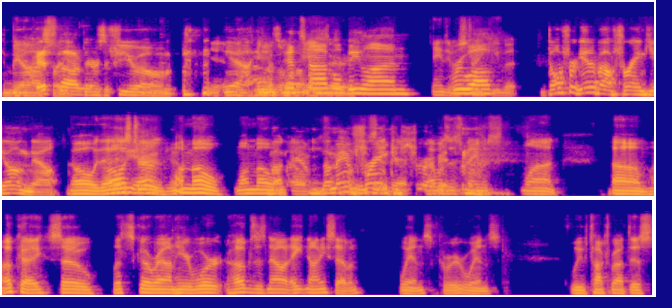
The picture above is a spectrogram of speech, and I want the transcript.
To be yeah, honest with you, there's a few of them. yeah, yeah he was Pittsnogle, Beilein, Ruoff. But don't forget about Frank Young now. Oh, that oh, is yeah, true. Yeah. One mo, one mo. My man, my man Frank that. that was his famous line. Um, okay, so let's go around here. We're Hugs is now at 897 wins, career wins. We've talked about this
